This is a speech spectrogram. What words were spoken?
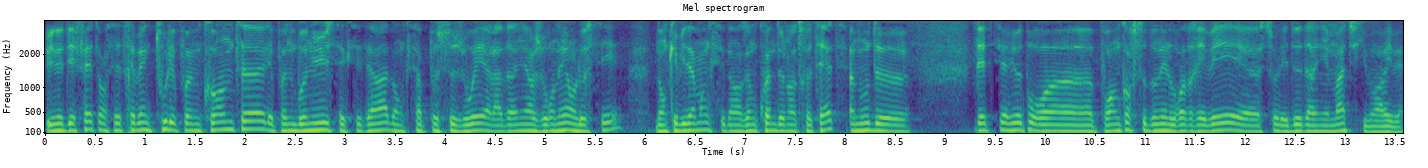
une défaite, on sait très bien que tous les points comptent, les points de bonus, etc. Donc ça peut se jouer à la dernière journée, on le sait. Donc évidemment que c'est dans un coin de notre tête. À nous de d'être sérieux pour, euh, pour encore se donner le droit de rêver euh, sur les deux derniers matchs qui vont arriver.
